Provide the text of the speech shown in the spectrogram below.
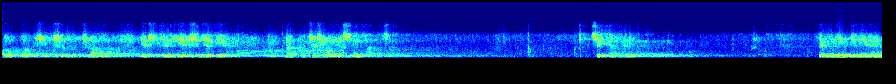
bo to by się przedłużało jeszcze, jeszcze wiele. Prawda? Chociaż one są bardzo ciekawe. Litwie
